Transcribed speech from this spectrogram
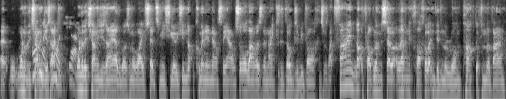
uh, one of the oh challenges oh God, I yeah. one of the challenges I had was my wife said to me, she goes, "You're not coming in and out of the house all hours of the night because the dogs would be barking." So I was like, "Fine, not a problem." So at eleven o'clock, I went and did my run, parked up in my van,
